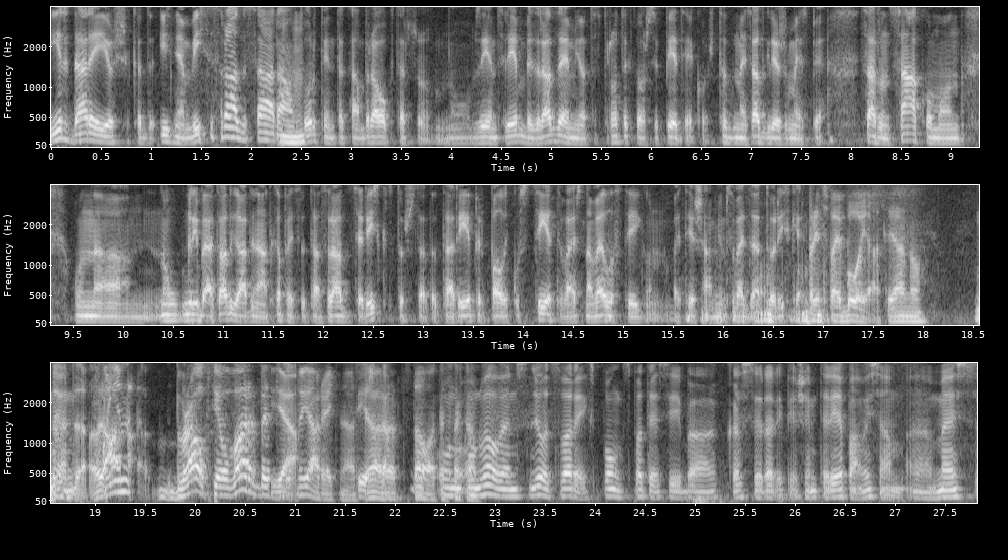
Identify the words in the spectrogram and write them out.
ir darījuši, kad izņem visas rādes ārā mm -hmm. un turpina tā kā braukt ar nu, ziemas riepu bez radzēm, jo tas protektors ir pietiekošs. Tad mēs atgriežamies pie sarunas sākuma un, un ā, nu, gribētu atgādināt, kāpēc tās rādes ir izkritušas. Tātad tā riepa ir palikusi cieta, vairs nav elastīga, un vai tiešām jums vajadzētu to riskēt. Principā ir bojāti. Jā, nu. Jā, Nu, viņam- tā- Braukt jau var, bet Jā. jā. Nu, jārēķinās. Jā, tā. ar tālāk, Un, un vēl viens ļoti svarīgs punkts patiesībā, kas ir arī pie šīm riepām visām. Mēs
